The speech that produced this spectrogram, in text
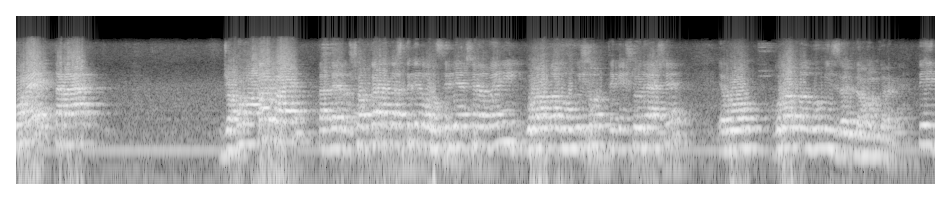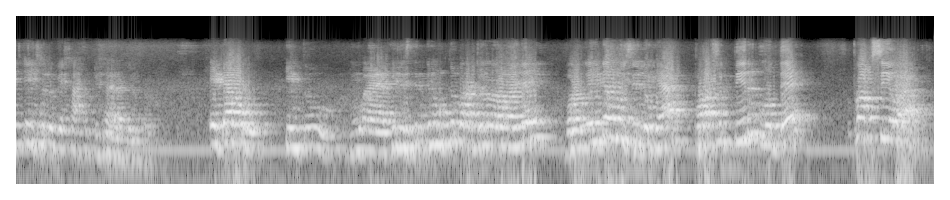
পরে তারা যখন অর্ডার পায় তাদের সরকারের কাছ থেকে তখন সিরিয়ান সেনাবাহিনী গোলাম আল ভূমি শহর থেকে সরে আসে এবং গোলাম ভূমি ইসরায়েল দখল করে নেয়। এই- ছিল কি সাতষট্টি সালের যুদ্ধ এটাও কিন্তু ফিলিস্তিনকে মুক্ত করার জন্য হয় নাই, বরং এটাও হয়েছিল গিয়া পরাশক্তির মধ্যে প্রক্সি ওয়ার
